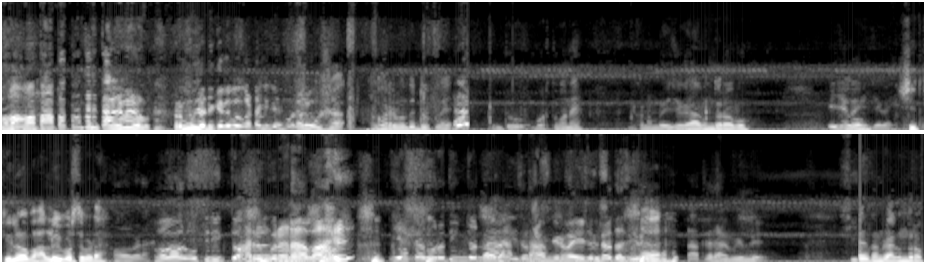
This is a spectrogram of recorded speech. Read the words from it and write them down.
মামা মামা তাড়াতাড়ি তাড়াতাড়ি মেরো মুসা ঢুকে দেবো ঘরটা নিয়ে মশা ঘরের মধ্যে ঢুকলে। কিন্তু বর্তমানে এখন আমরা এই জায়গায় আগুন ধরাবো। এবং শীত কিলো ভালোই পড়ছে বেটা। অতিরিক্ত আর উপরে না ভাই। একটা বড় তিনজন না থামকিন ভাই এসে না তো হ্যাঁ। থামকিন একদম আগুন ধরো।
